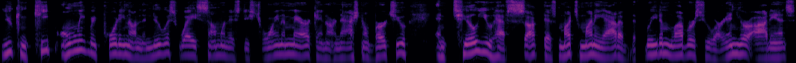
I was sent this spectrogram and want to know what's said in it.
You can keep only reporting on the newest way someone is destroying America and our national virtue until you have sucked as much money out of the freedom lovers who are in your audience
